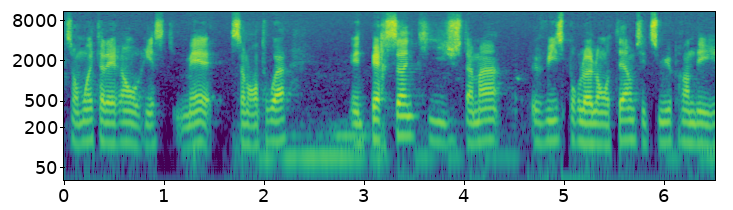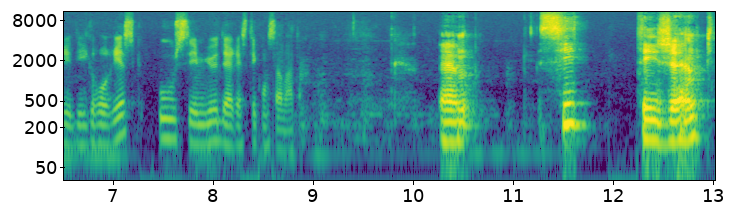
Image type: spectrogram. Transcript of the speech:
sont moins tolérantes aux risques, mais selon toi, une personne qui justement vise pour le long terme, c'est-tu mieux prendre des, gros risques ou c'est mieux de rester conservateur? Euh, si tu es jeune, puis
